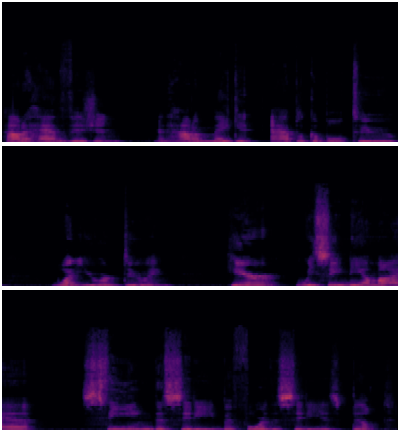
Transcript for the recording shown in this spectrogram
how to have vision and how to make it applicable to what you are doing. Here we see Nehemiah seeing the city before the city is built.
